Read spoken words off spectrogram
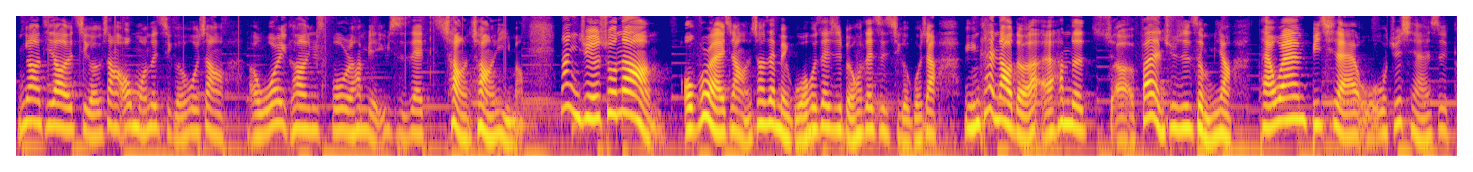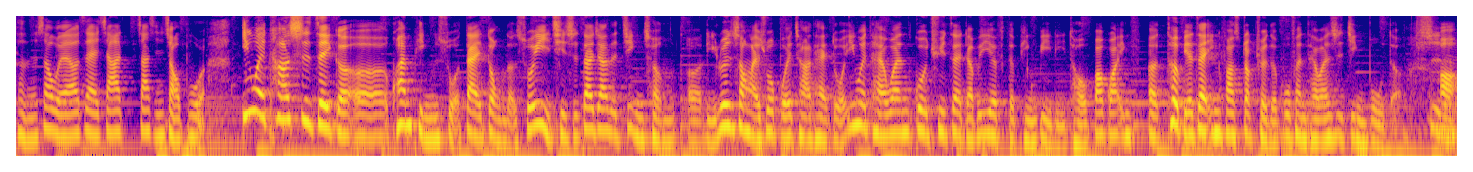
你刚刚提到的几个，像欧盟的几个，或像呃 World Economic Forum，他们也一直在倡倡议嘛。那你觉得说，那 overall 来讲，像在美国或在日本或在这几个国家，您看到的呃他们的呃发展趋势怎么样？台湾比起来，我我觉得显然是可能稍微要再加加紧脚步了，因为它是这个呃宽屏所带动的，所以其实大家的进程呃理论上来说不会差。太多，因为台湾过去在 WEF 的评比里头，包括 in 呃特别在 infrastructure 的部分，台湾是进步的。是哦，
